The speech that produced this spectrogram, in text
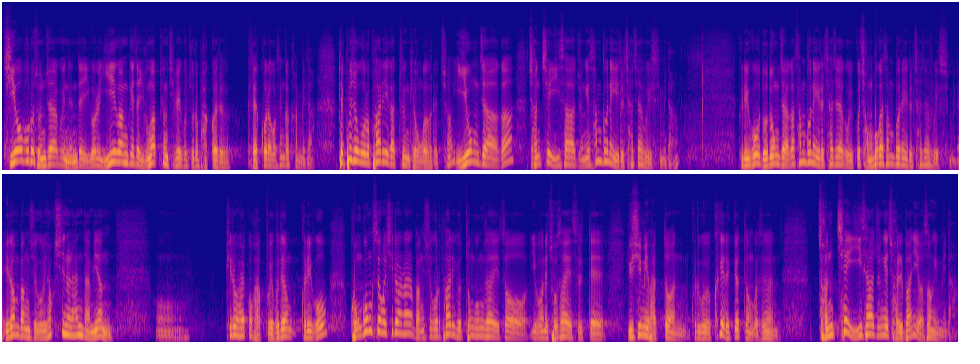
기업으로 존재하고 있는데 이거를 이해관계자 융합형 지배구조로 바꿔야 될, 될 거라고 생각합니다. 대표적으로 파리 같은 경우가 그렇죠. 이용자가 전체 이사 중에 3분의 1을 차지하고 있습니다. 그리고 노동자가 3분의 1을 차지하고 있고 정부가 3분의 1을 차지하고 있습니다. 이런 방식으로 혁신을 한다면 어, 필요할 것 같고요. 그다음 그리고 공공성을 실현하는 방식으로 파리 교통공사에서 이번에 조사했을 때 유심히 봤던 그리고 크게 느꼈던 것은 전체 이사 중에 절반이 여성입니다.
